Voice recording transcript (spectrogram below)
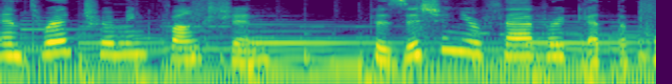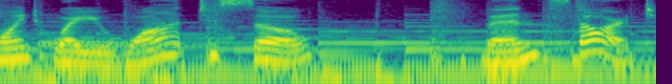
and thread trimming function, position your fabric at the point where you want to sew. Then start.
